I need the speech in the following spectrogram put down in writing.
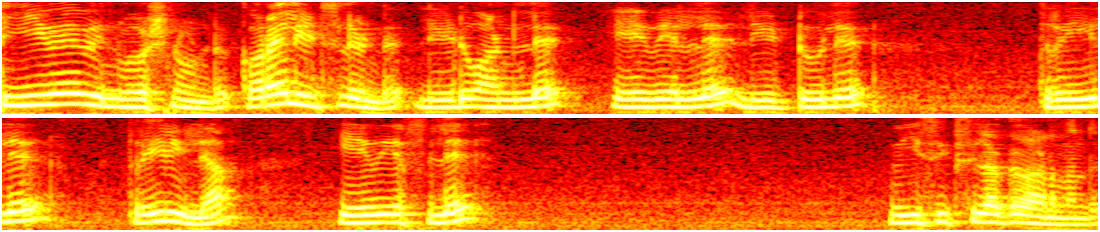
ടി വേവ് ഇൻവേർഷനും ഉണ്ട്. കുറേ ലീഡ്സിലുണ്ട് ലീഡ് വണ്ണിൽ എ വി എല്ലിൽ ലീഡ് ടൂവിൽ ത്രീയിൽ ത്രീയിലില്ല എ വി എഫിൽ വി സിക്സിലൊക്കെ കാണുന്നുണ്ട്.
